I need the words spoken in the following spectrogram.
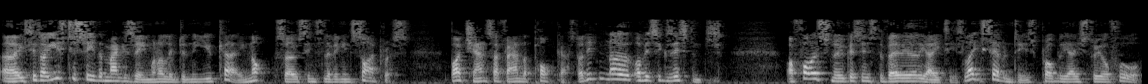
Uh, he says, I used to see the magazine when I lived in the UK, not so since living in Cyprus. By chance, I found the podcast. I didn't know of its existence. I followed snooker since the very early 80s, late 70s, probably age 3 or 4,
